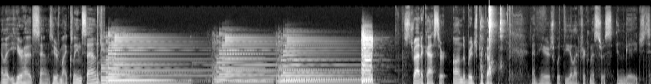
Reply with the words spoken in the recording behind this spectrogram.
and let you hear how it sounds. Here's my clean sound. Stratocaster on the bridge pickup. And here's with the electric mistress engaged.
